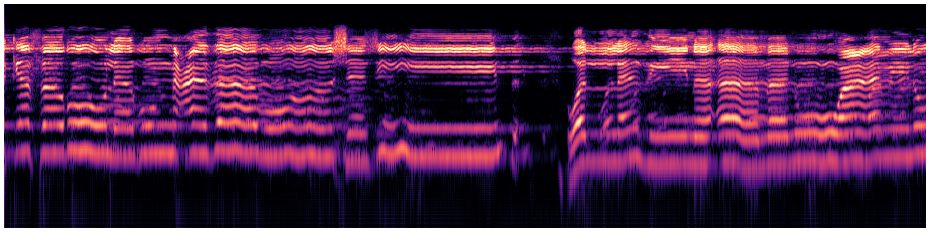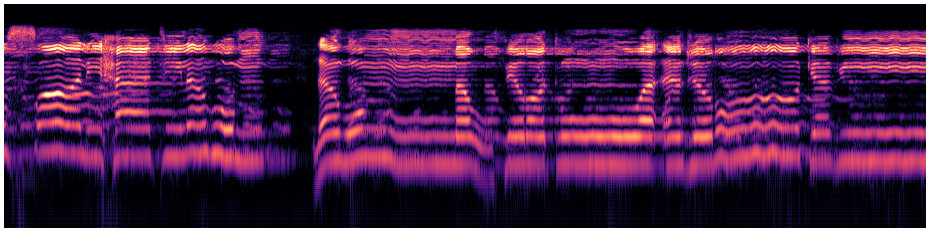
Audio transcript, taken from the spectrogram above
كفروا لهم عذاب شديد والذين آمنوا وعملوا الصالحات لهم لهم مغفرة وأجر كبير.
